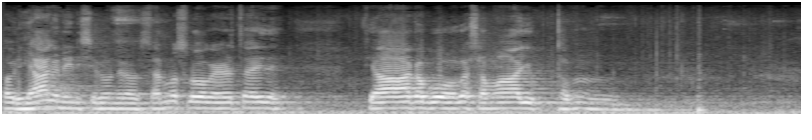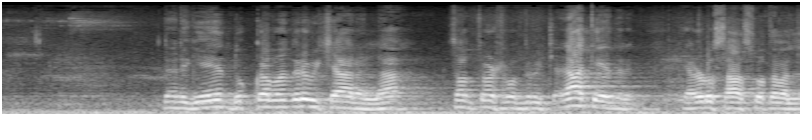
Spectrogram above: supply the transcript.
ಅವ್ರು ಹೇಗೆ ನೆನೆಸಿರು ಅಂದರೆ ಅವ್ರು ಸರ್ವ ಶ್ಲೋಕ ಹೇಳ್ತಾ ಇದೆ, ತ್ಯಾಗಭೋಗ ಸಮಾಯುಕ್ತಂ. ನನಗೆ ದುಃಖ ಬಂದರೂ ವಿಚಾರ ಅಲ್ಲ, ಸಂತೋಷ ಬಂದರೂ ವಿಚಾರ. ಯಾಕೆ ಅಂದರೆ ಎರಡೂ ಶಾಶ್ವತವಲ್ಲ.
